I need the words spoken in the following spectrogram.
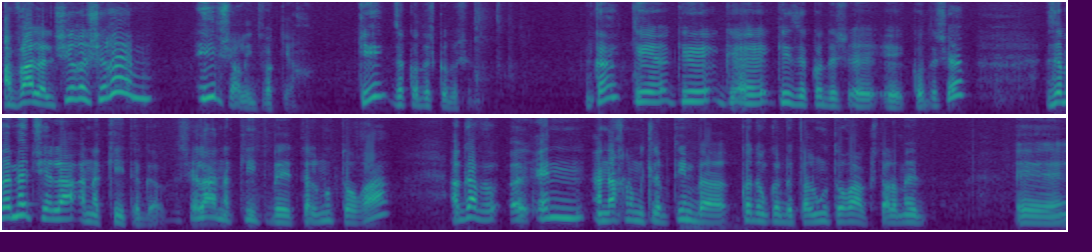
אבל על שיר השירים אי אפשר להתווכח, כי זה קודש קודשים. אוקיי? כי, כי, כי, כי זה קודש אה, אה. זה באמת שאלה ענקית אגב, שאלה ענקית בתלמוד תורה. אגב, אין, אנחנו מתלבטים ב, קודם כל בתלמוד תורה, כשאתה לומד אה,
